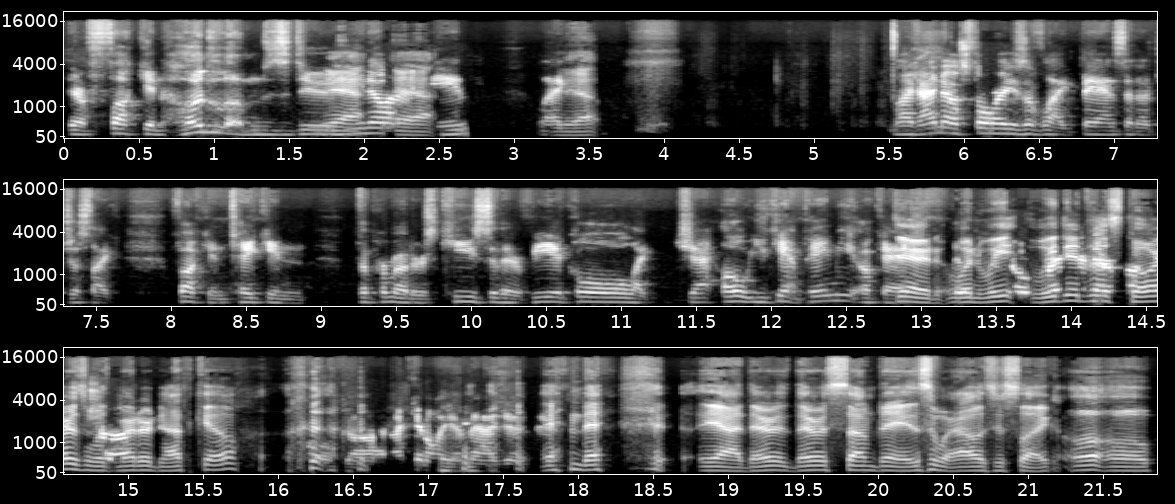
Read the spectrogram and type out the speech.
they're fucking hoodlums, dude. Yeah, you know what yeah. I mean? Like, yeah. Like I know stories of like bands that have just like fucking taken the promoter's keys to their vehicle. Like, ja- oh, you can't pay me? Okay, Dude, when we we did those tours with. Murder Death Kill, Oh god, I can only imagine. and then, yeah, there there was some days where I was just like, uh oh.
